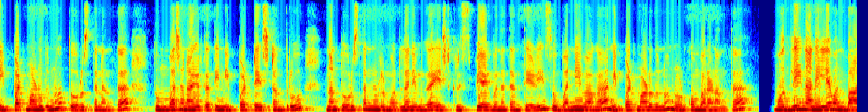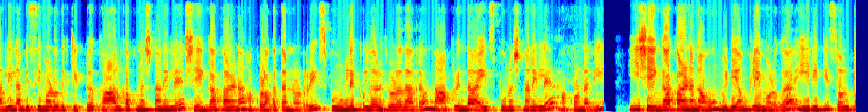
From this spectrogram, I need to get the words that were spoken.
ನಿಪ್ಪಟ್ಟು ಮಾಡೋದನ್ನು ತೋರಿಸ್ತಾನಂತ ತುಂಬ ಚೆನ್ನಾಗಿರ್ತತಿ ನಿಪ್ಪಟ್ಟು ಟೇಸ್ಟ್ ಅಂತೂ. ನಾನು ತೋರಿಸ್ತಾನೆ ನೋಡ್ರಿ ಮೊದಲ ನಿಮ್ಗೆ ಎಷ್ಟು ಕ್ರಿಸ್ಪಿಯಾಗಿ ಬಂದತ್ತೆ ಅಂತೇಳಿ. ಸೊ ಬನ್ನಿ ಇವಾಗ ನಿಪ್ಪಟ್ಟು ಮಾಡೋದನ್ನು ನೋಡ್ಕೊಂಬರೋಣ ಅಂತ. ಮೊದ್ಲಿಗೆ ನಾನಿಲ್ಲೇ ಒಂದು ಬಾಣ್ಲಿನ ಬಿಸಿ ಮಾಡೋದಕ್ಕಿಟ್ಟು ಕಾಲು ಕಪ್ನಷ್ಟು ನಾನಿಲ್ಲೇ ಶೇಂಗಾ ಕಾಳನ್ನ ಹಾಕೊಳಕತ್ತಾನ ನೋಡ್ರಿ. ಸ್ಪೂನ್ ಲೆಕ್ಕದ ಹೇಳೋದಾದ್ರೆ ಒಂದು ನಾಲ್ಕರಿಂದ ಐದು ಸ್ಪೂನ್ ಅಷ್ಟು ನಾನಿಲ್ಲೇ ಹಾಕೊಂಡನಿ. ಈ ಶೇಂಗಾ ಕಾಳನ್ನ ನಾವು ಮೀಡಿಯಂ ಫ್ಲೇಮ್ ಒಳಗ ಈ ರೀತಿ ಸ್ವಲ್ಪ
